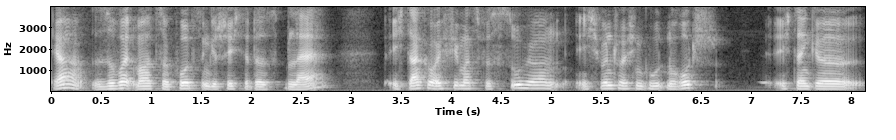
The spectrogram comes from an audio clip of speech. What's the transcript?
Ja, soweit mal zur kurzen Geschichte des Bläh. Ich danke euch vielmals fürs Zuhören. Ich wünsche euch einen guten Rutsch. Ich denke,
